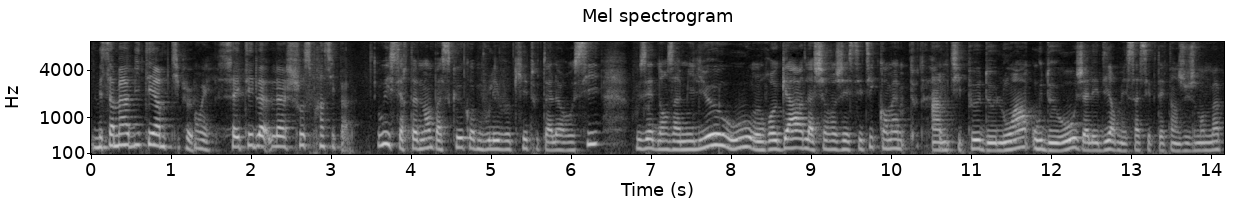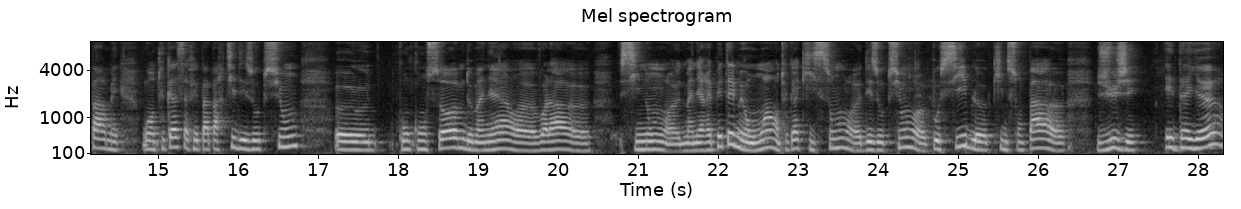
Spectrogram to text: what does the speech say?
Mais ça m'a habité un petit peu. Oui. Ça a été la, chose principale. Oui, certainement parce que, comme vous l'évoquiez tout à l'heure aussi, vous êtes dans un milieu où on regarde la chirurgie esthétique quand même un petit peu de loin ou de haut, j'allais dire, mais ça c'est peut-être un jugement de ma part, mais ou en tout cas ça fait pas partie des options qu'on consomme de manière, euh, voilà, euh, sinon euh, de manière répétée, mais au moins en tout cas qui sont des options possibles, qui ne sont pas jugées. Et d'ailleurs,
